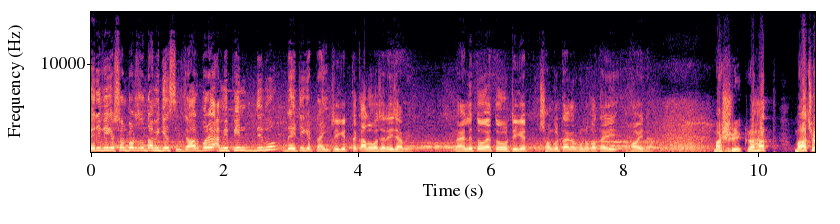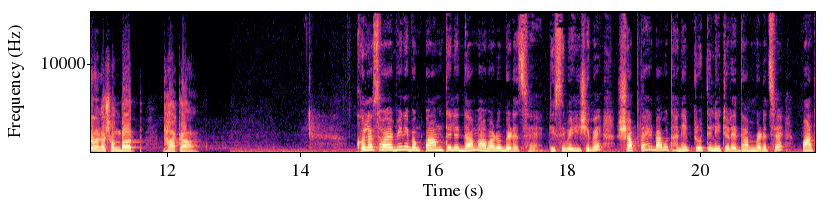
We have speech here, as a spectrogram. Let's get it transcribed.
ভেরিফিকেশন পর্যন্ত আমি গেছি যাওয়ার পরে আমি পিন দিব এই টিকিট নাই। টিকিট তো কালো বাজারেই যাবে। নাহলে তো এত টিকিট সংকট থাকার কোনো কথাই হয় না। মাশরেক রাহাত মাছরাঙ্গা সংবাদ ঢাকা। খোলা সয়াবিন এবং পাম তেলের দাম আবারও বেড়েছে। টিসিবির হিসেবে সপ্তাহের ব্যবধানে প্রতি লিটারে দাম বেড়েছে পাঁচ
